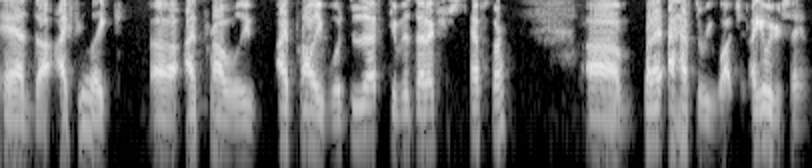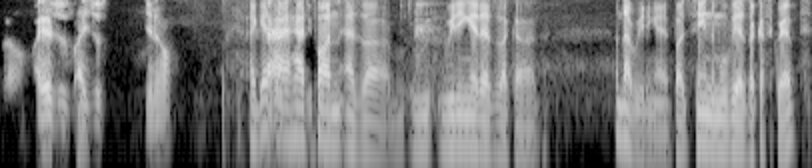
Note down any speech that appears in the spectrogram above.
and uh, I feel like uh, I probably I probably would do that, give it that extra half star. Um, but I, I, have to rewatch it. I get what you're saying, though. I just, I just, you know. I guess I, I had fun as a reading it as like a, I'm not reading it, but seeing the movie as like a script.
